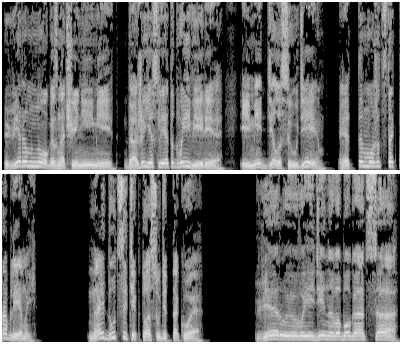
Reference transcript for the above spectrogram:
вера много значений имеет, даже если это двоеверие. Иметь дело с иудеем – это может стать проблемой. Найдутся те, кто осудит такое. «Верую во единого Бога Отца»,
